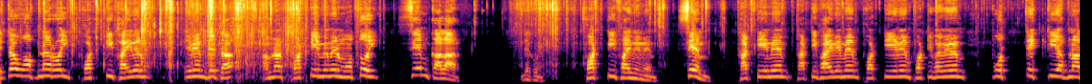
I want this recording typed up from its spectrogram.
এটাও আপনার ওই ফর্টি ফাইভের এমএম যেটা, আপনার ফর্টি এমএম এর মতোই সেম কালার দেখুন forty five mm same thirty mm thirty five mm forty mm forty five mm প্রত্যেকটি আপনার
